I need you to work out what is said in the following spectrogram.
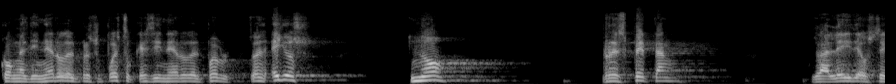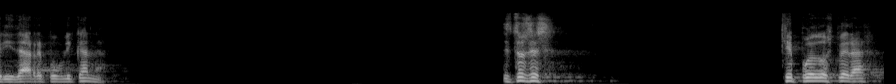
con el dinero del presupuesto, que es dinero del pueblo. Entonces, ellos no respetan la ley de austeridad republicana. Entonces, ¿qué puedo esperar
